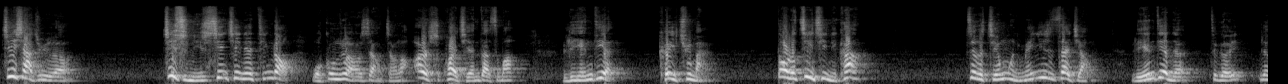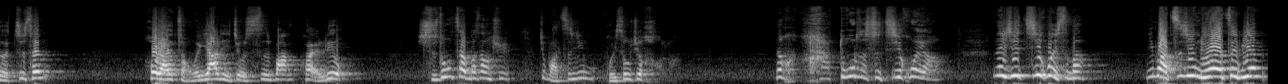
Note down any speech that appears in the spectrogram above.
接下去呢？即使你是先前天听到我公众老师讲讲了二十块钱的什么连电可以去买，到了近期你看，这个节目里面一直在讲连电的这个那个支撑，后来转为压力就四十八块六，始终站不上去，就把资金回收就好了。那还多的是机会啊！那些机会什么？你把资金留在这边，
